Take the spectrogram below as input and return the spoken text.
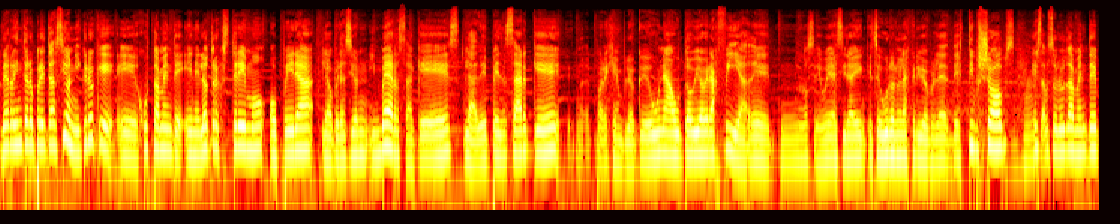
de reinterpretación y creo que eh, justamente en el otro extremo opera la operación inversa, que es la de pensar que, por ejemplo, que una autobiografía de, no sé, voy a decir a alguien que seguro no la escribió, pero la de Steve Jobs es absolutamente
